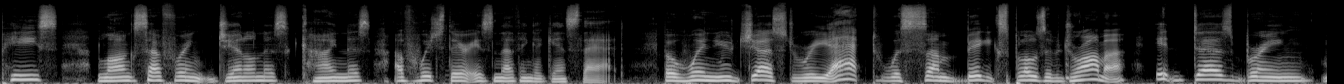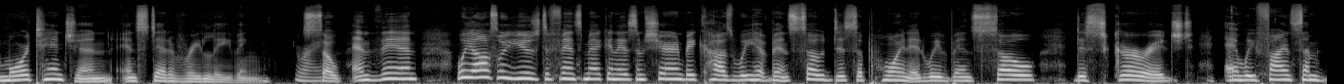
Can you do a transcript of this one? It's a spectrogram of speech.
peace, long suffering, gentleness, kindness, of which there is nothing against that. But when you just react with some big explosive drama, it does bring more tension instead of relieving. Right. So, and then we also use defense mechanisms, Sharon, because we have been so disappointed. We've been so discouraged, and we find some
